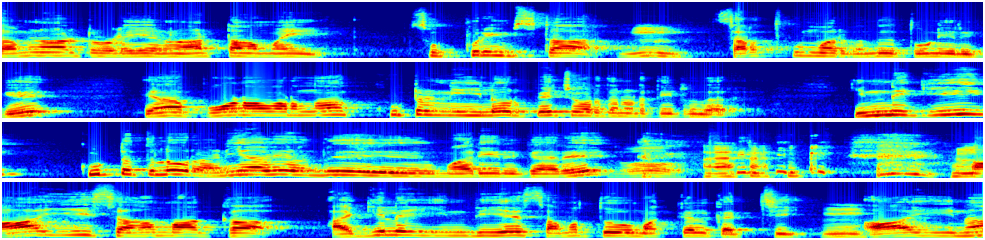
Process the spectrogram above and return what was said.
தமிழ்நாட்டுடைய நாட்டாமை சுப்ரீம் ஸ்டார் சரத்குமாருக்கு வந்து தோணி இருக்கு ஏன்னா போன வாரம் தான் கூட்டணியில ஒரு பேச்சுவார்த்தை நடத்திட்டு இருந்தாரு இன்னைக்கு கூட்டத்துல ஒரு அணியாவே வந்து மாறி இருக்காரு அஇசமக அகில இந்திய சமத்துவ மக்கள் கட்சி. ஆயினா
